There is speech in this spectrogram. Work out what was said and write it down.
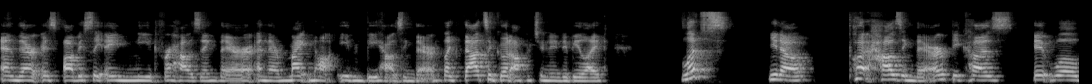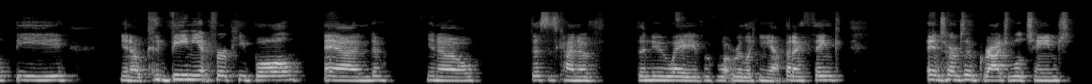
and there is obviously a need for housing there and there might not even be housing there like that's a good opportunity to be like let's you know put housing there because it will be you know convenient for people and you know this is kind of the new wave of what we're looking at. But i think in terms of gradual change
